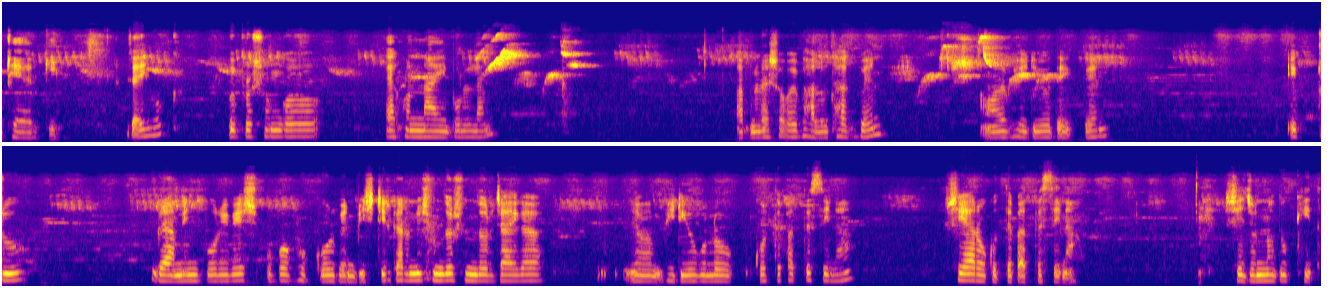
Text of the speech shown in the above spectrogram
উঠে আর কি। যাই হোক, ওই প্রসঙ্গ এখন নাই বললাম। আপনারা সবাই ভালো থাকবেন, আমার ভিডিও দেখবেন। একটু গ্রামীণ পরিবেশ উপভোগ করবেন। বৃষ্টির কারণে সুন্দর সুন্দর জায়গা ভিডিওগুলো করতে পারতেছি না শেয়ারও করতে পারতেছি না। সেজন্য দুঃখিত।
